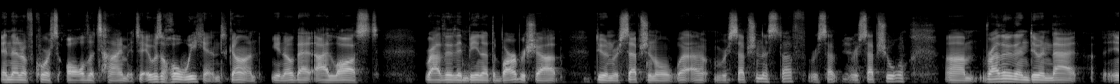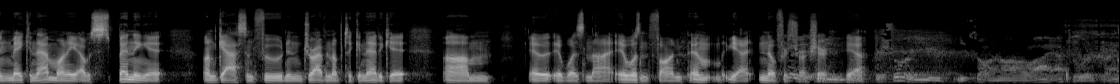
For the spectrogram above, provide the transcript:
And then of course all the time it, it was a whole weekend gone, you know, that I lost rather than being at the barber shop doing receptional what, I don't- receptionist stuff, recep, Yeah. receptual. Um, rather than doing that and making that money, I was spending it on gas and food and driving up to Connecticut. Um, it, it was not. It wasn't fun, and yeah, no infrastructure. Yeah, For sure, you, you saw an ROI afterwards, right?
